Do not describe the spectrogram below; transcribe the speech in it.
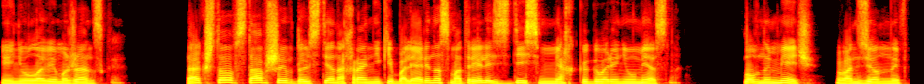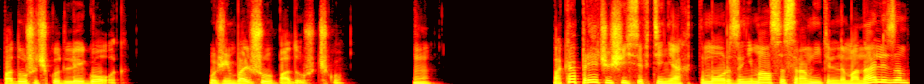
и неуловимо женское. Так что вставшие вдоль стен охранники Болярина смотрелись здесь, мягко говоря, неуместно. Словно меч, вонзенный в подушечку для иголок. Очень большую подушечку. Хм. Пока прячущийся в тенях Тмор занимался сравнительным анализом,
